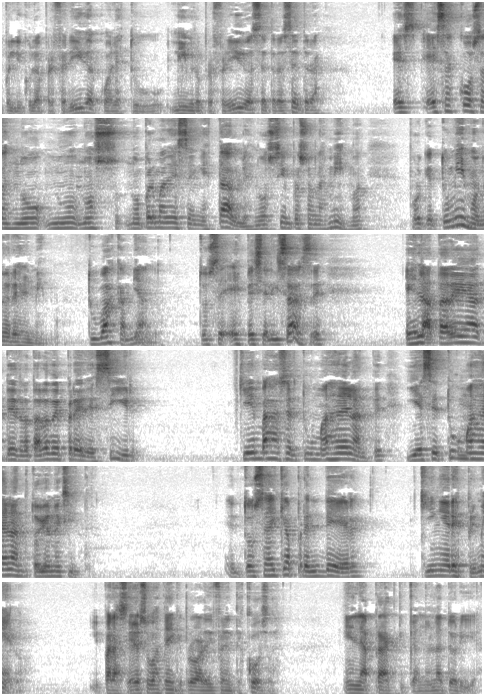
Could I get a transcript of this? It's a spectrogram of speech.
película preferida, cuál es tu libro preferido, etcétera, etcétera. Es, esas cosas no, no, no, no permanecen estables, no siempre son las mismas, porque tú mismo no eres el mismo. Tú vas cambiando. Entonces, especializarse es la tarea de tratar de predecir quién vas a ser tú más adelante y ese tú más adelante todavía no existe. Entonces hay que aprender quién eres primero. Y para hacer eso vas a tener que probar diferentes cosas. En la práctica, no en la teoría.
